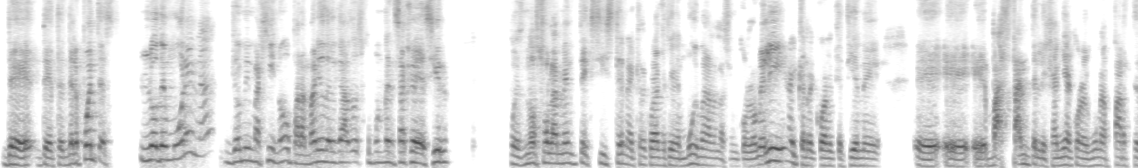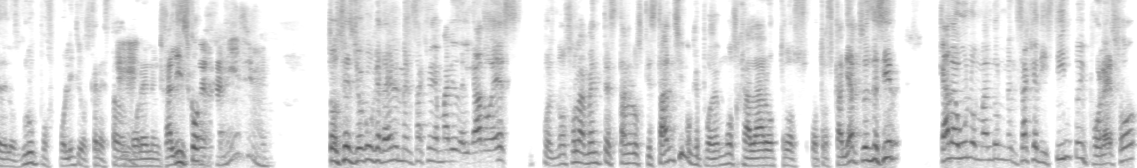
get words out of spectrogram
de, de tender puentes. Lo de Morena, yo me imagino, para Mario Delgado es como un mensaje de decir, pues no solamente existen, hay que recordar que tiene muy buena relación con Lomelí, hay que recordar que tiene eh, eh, eh, bastante lejanía con alguna parte de los grupos políticos que han estado en Morena en Jalisco. Lejanísimo. Entonces yo creo que también el mensaje de Mario Delgado es, pues no solamente están los que están, sino que podemos jalar otros, otros candidatos. Es decir, cada uno manda un mensaje distinto y por eso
